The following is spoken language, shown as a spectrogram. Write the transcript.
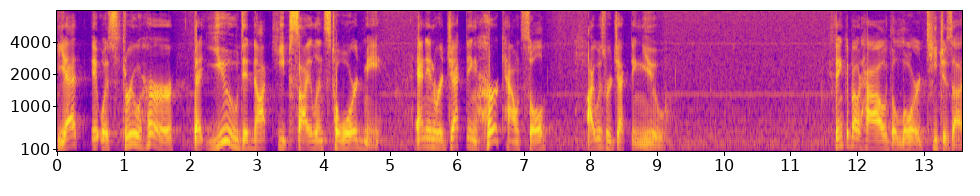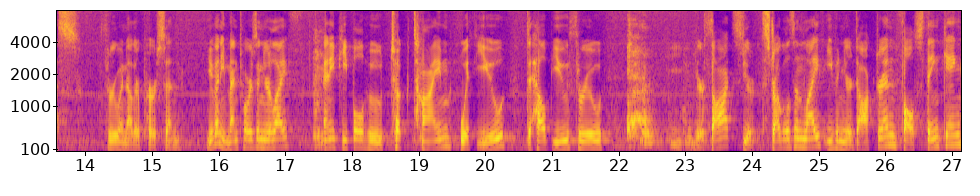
Yet it was through her that you did not keep silence toward me. And in rejecting her counsel, I was rejecting you. Think about how the Lord teaches us through another person. You have any mentors in your life? Any people who took time with you to help you through your thoughts, your struggles in life, even your doctrine, false thinking?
